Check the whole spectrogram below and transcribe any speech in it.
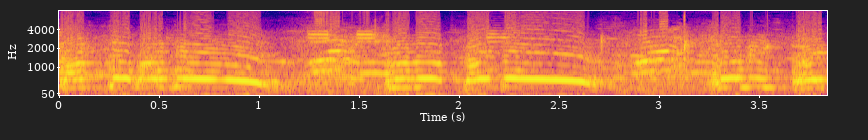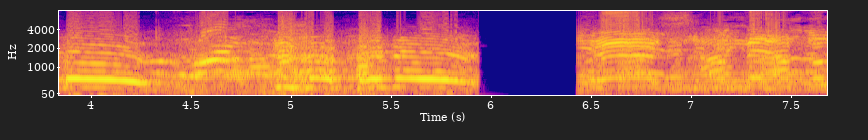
চট্টগ্রামের শ্রমিক ভাইদের শ্রমিক ভাইদের Oh,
